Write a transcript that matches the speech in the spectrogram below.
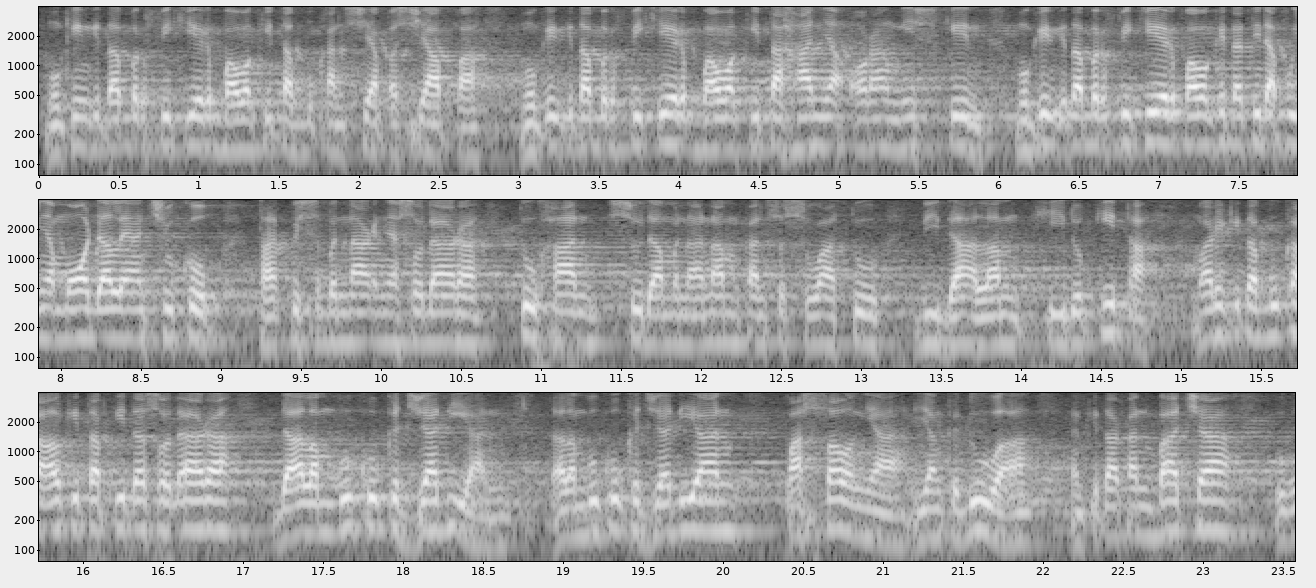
Mungkin kita berpikir bahwa kita bukan siapa-siapa. Mungkin kita berpikir bahwa kita hanya orang miskin. Mungkin kita berpikir bahwa kita tidak punya modal yang cukup. Tapi sebenarnya saudara, Tuhan sudah menanamkan sesuatu di dalam hidup kita. Mari kita buka Alkitab kita saudara dalam buku kejadian. Dalam buku kejadian pasalnya yang kedua. Dan kita akan baca buku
